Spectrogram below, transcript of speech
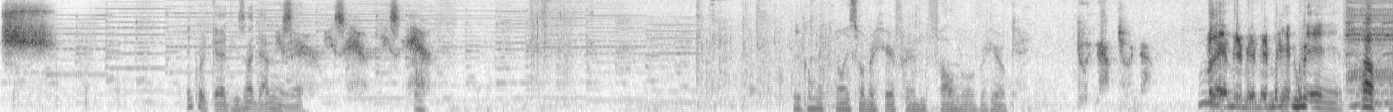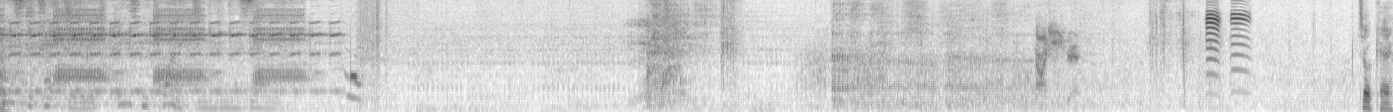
Shh. I think we're good. He's not down here He's here. He's here. He's here. We're gonna make noise over here for him to follow over here. Okay. Do it now. Do it now. Noise detected. Please be quiet in this area. Oh it's okay.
